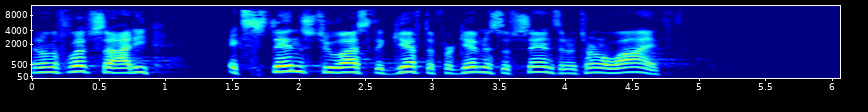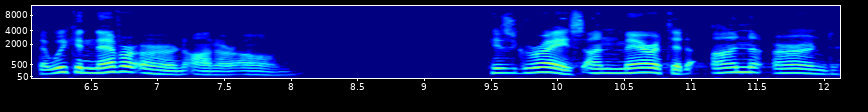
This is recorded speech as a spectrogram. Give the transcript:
And on the flip side, he extends to us the gift of forgiveness of sins and eternal life that we can never earn on our own. His grace, unmerited, unearned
